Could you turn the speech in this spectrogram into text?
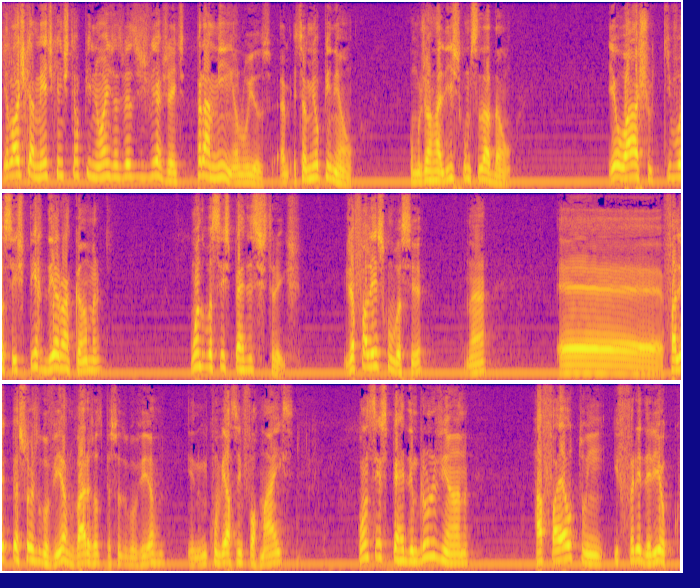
E logicamente que a gente tem opiniões, às vezes, divergentes. Para mim, Aloysio, é, essa é a minha opinião, como jornalista como cidadão. Eu acho que vocês perderam a Câmara quando vocês perdem esses três. Já falei isso com você, né? É, falei com pessoas do governo, várias outras pessoas do governo em conversas informais, quando vocês perdem Bruno Viana, Rafael Twin e Frederico,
